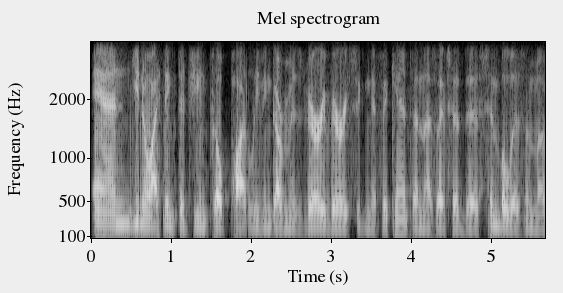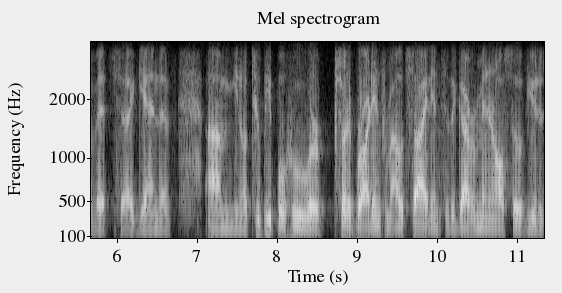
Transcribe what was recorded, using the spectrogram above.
And you know, I think that Jane Philpott leaving government is very, very significant. And as I've said, the symbolism of it again of um, you know two people who were sort of brought in from outside into the government and also viewed as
